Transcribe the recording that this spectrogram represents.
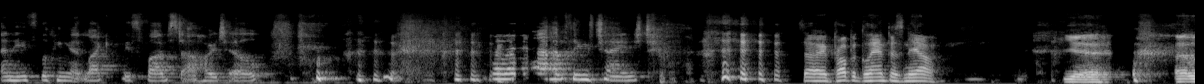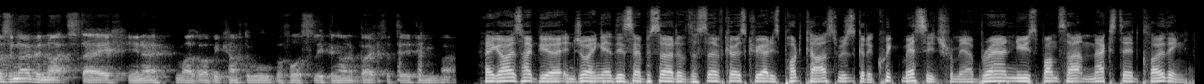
and he's looking at like this five star hotel. well, like, how have things changed? So proper glampers now. Yeah, it was an overnight stay. You know, might as well be comfortable before sleeping on a boat for 13 months. Hey guys, hope you're enjoying this episode of the Surf Coast Creators Podcast. We just got a quick message from our brand new sponsor, Maxted Clothing,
